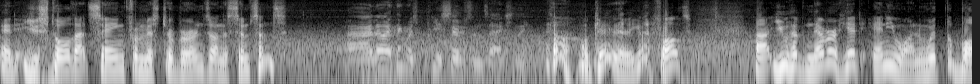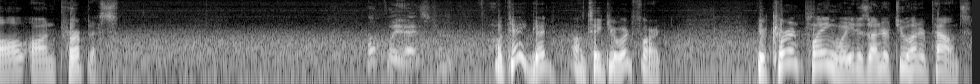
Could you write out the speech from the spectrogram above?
And you stole that saying from Mr. Burns on The Simpsons? Uh, no, I think it was pre-Simpsons actually. Oh, okay, there you go. False. Uh, you have never hit anyone with the ball on purpose. Hopefully that's true. Okay, good. I'll take your word for it. Your current playing weight is under 200 pounds.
